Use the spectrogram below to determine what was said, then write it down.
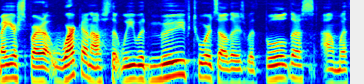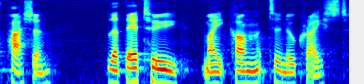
may your Spirit work in us that we would move towards others with boldness and with passion, that they too might come to know Christ.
